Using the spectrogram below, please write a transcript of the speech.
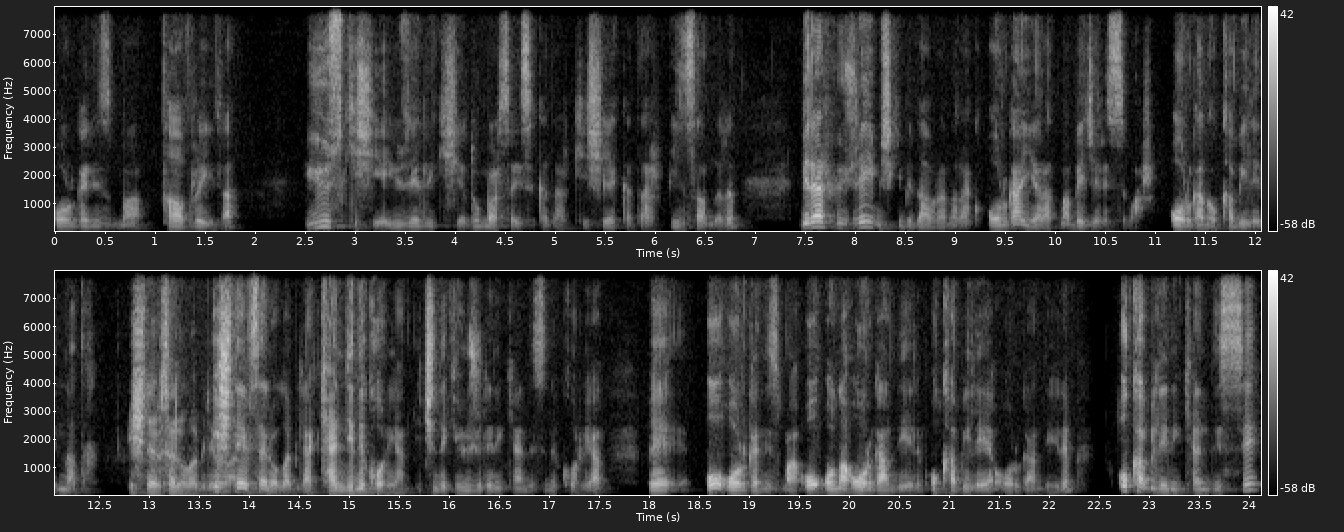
organizma tavrıyla 100 kişiye, 150 kişiye, Dunbar sayısı kadar kişiye kadar insanların birer hücreymiş gibi davranarak organ yaratma becerisi var. Organ o kabilenin adı. İşlevsel olabiliyor. İşlevsel olabilen, kendini koruyan, içindeki hücrenin kendisini koruyan ve o organizma, o ona organ diyelim, o kabileye organ diyelim. O kabilenin kendisi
